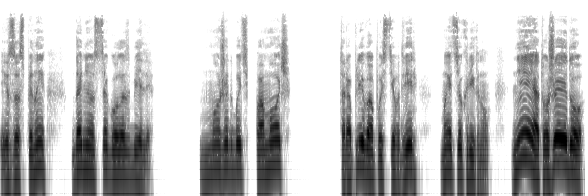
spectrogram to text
Из-за спины донесся голос Билли. «Может быть, помочь?» Торопливо опустив дверь, Мэтью крикнул. «Нет, уже иду!»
